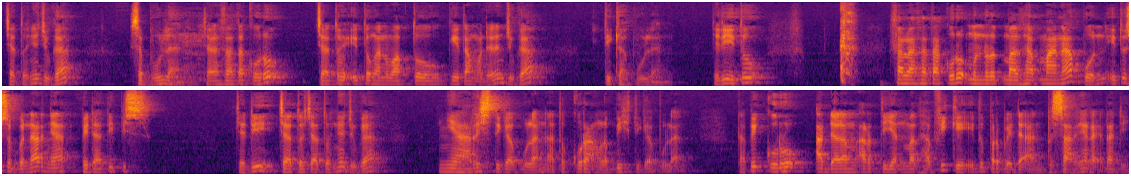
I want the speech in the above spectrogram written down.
jatuhnya juga sebulan. Jalan satu kuruk jatuh hitungan waktu kita modern juga tiga bulan. Jadi itu salah satu kuruk menurut mazhab mana pun itu sebenarnya beda tipis. Jadi jatuh-jatuhnya juga nyaris tiga bulan atau kurang lebih tiga bulan. Tapi kuruk dalam artian madhab fikih itu perbedaan besarnya kayak tadi.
